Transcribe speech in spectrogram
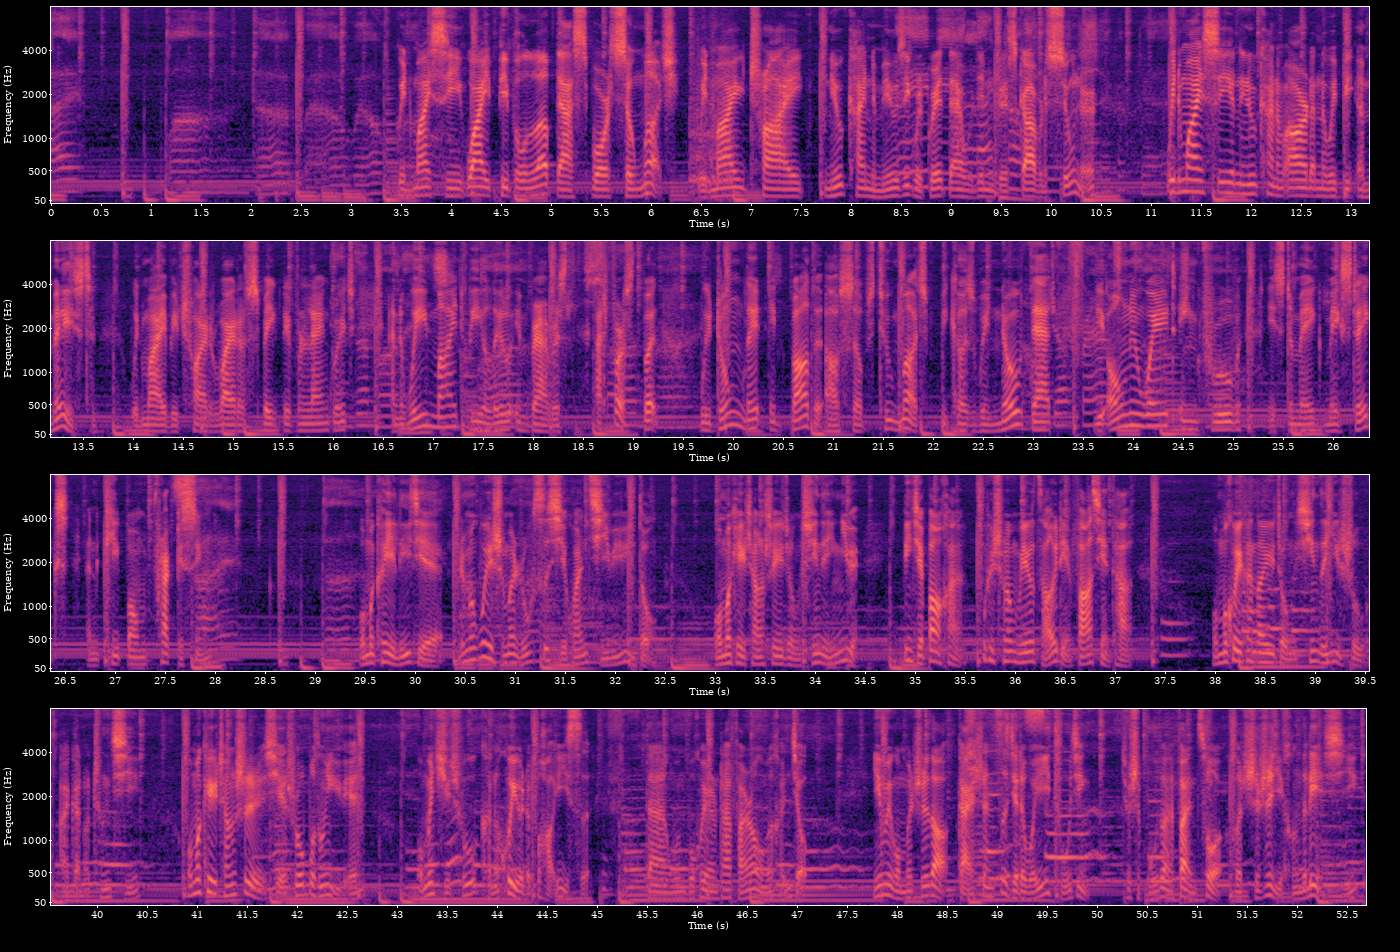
We might see why people love that sport so much. We might try new kind of music, regret that we didn't discover it sooner. We might see a new kind of art and we'd be amazed. We might be trying to write or speak different language, and we might be a little embarrassed at first, but we don't let it bother ourselves too much because we know that the only way to improve is to make mistakes and keep on practicing. 我们可以理解人们为什么如此喜欢体育运动。我们可以尝试一种新的音乐，并且抱憾为什么没有早一点发现它。我们会看到一种新的艺术而感到称奇。 我们可以尝试写说不同语言。我们起初可能会有点不好意思，但我们不会让它烦扰我们很久，因为我们知道改善自己的唯一途径就是不断犯错和持之以恒的练习。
